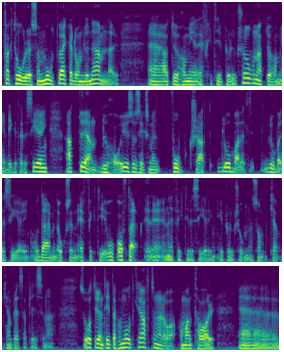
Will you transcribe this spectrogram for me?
faktorer som motverkar de du nämner. Eh, att du har mer effektiv produktion, att du har mer digitalisering. Att du, en, du har ju så som en fortsatt globalis globalisering och därmed också en effektiv och ofta en effektivisering i produktionen som kan, kan pressa priserna. Så återigen titta på motkrafterna då. Om man tar Eh,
